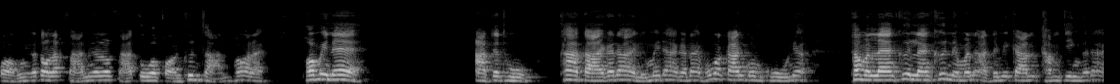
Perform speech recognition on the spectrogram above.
กอกนี่ก็ต้องรักษาเนื้อรักษาตัวก่อนขึ้นศาลเพราะอะไร เพราะไม่แน่ อาจจะถูก ฆ่าตายก็ได้หรือไม่ได้ก็ได้ เพราะว่าการข่มขู่เนี่ย ถ้ามันแรงขึ้นแรงขึ้นเนี่ยมันอาจจะมีการทำจริงก็ได้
